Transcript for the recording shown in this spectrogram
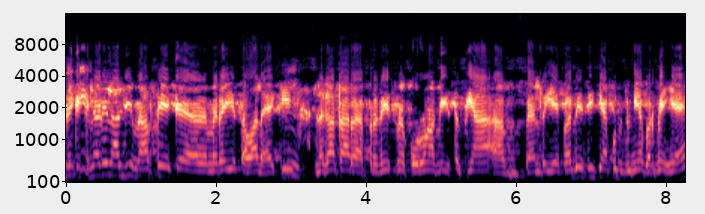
देखिए खिलाड़ी लाल जी मैं आपसे एक मेरा ये सवाल है कि लगातार प्रदेश में कोरोना की स्थितियाँ फैल रही है। प्रदेश ही क्या पूरी दुनिया भर में ही है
